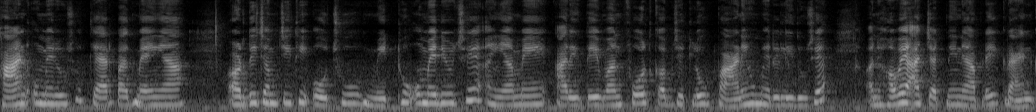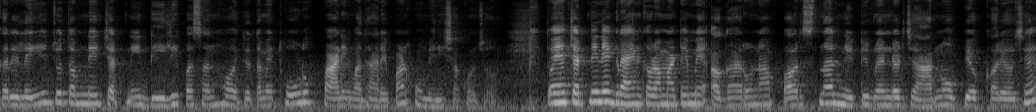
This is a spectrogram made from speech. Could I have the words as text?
ખાંડ ઉમેરું છું. ત્યારબાદ મેં અહીંયા અડધી ચમચીથી ઓછું મીઠું ઉમેર્યું છે. અહીંયા મેં આ રીતે વન ફોર્થ કપ જેટલું પાણી ઉમેરી લીધું છે. અને હવે આ ચટણીને આપણે ગ્રાઇન્ડ કરી લઈએ. જો તમને ચટણી ઢીલી પસંદ હોય તો તમે થોડુંક પાણી વધારે પણ ઉમેરી શકો છો. તો અહીંયા ચટણીને ગ્રાઇન્ડ કરવા માટે મેં અગારોના પર્સનલ ન્યુટ્રી બ્લેન્ડર જારનો ઉપયોગ કર્યો છે.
